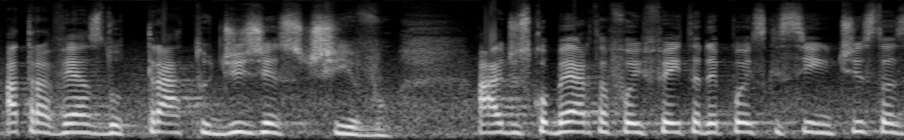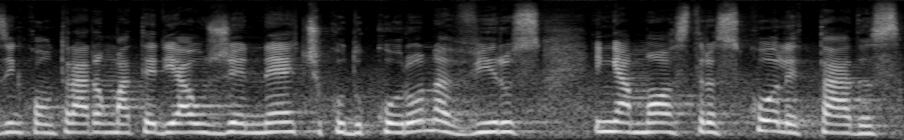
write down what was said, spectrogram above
através do trato digestivo. A descoberta foi feita depois que cientistas encontraram material genético do coronavírus em amostras coletadas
